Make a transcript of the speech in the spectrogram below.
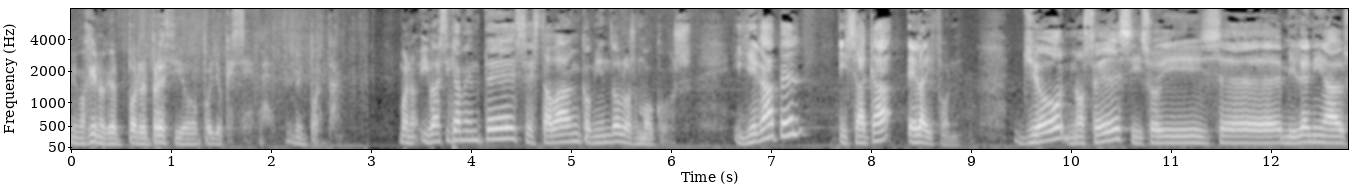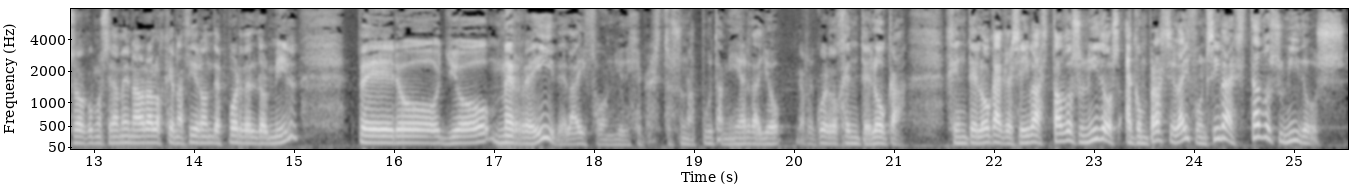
Me imagino que por el precio, pues yo qué sé, no importa. Bueno, y básicamente se estaban comiendo los mocos. Y llega Apple y saca el iPhone. Yo no sé si sois eh, millennials o como se llamen ahora los que nacieron después del 2000, pero yo me reí del iPhone. Yo dije, pero esto es una puta mierda. Yo me recuerdo gente loca, gente loca que se iba a Estados Unidos a comprarse el iPhone, se iba a Estados Unidos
